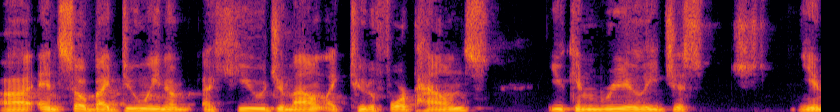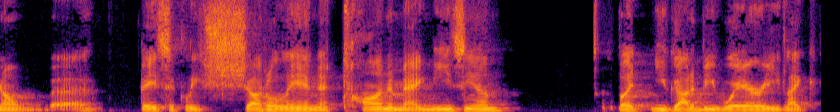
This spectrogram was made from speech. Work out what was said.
uh, and so by doing a, a, huge amount, like two to four pounds, you can really just, you know, uh, basically shuttle in a ton of magnesium. But you got to be wary. Like,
